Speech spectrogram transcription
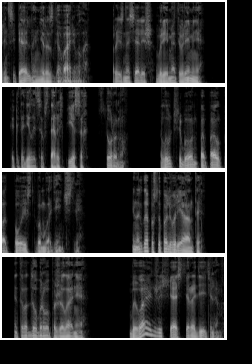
принципиально не разговаривала, произнося лишь время от времени, как это делается в старых пьесах, в сторону. Лучше бы он попал под поезд во младенчестве. Иногда поступали варианты — этого доброго пожелания. Бывает же счастье родителям.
